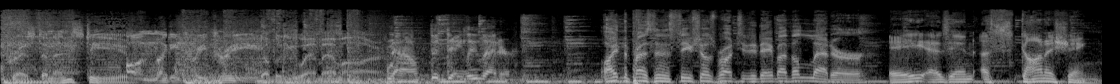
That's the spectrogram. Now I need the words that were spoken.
Preston and Steve on 93.3 WMMR. Now, the Daily Letter. All right, the President and Steve show is brought to you today by the letter. A as in astonishing.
